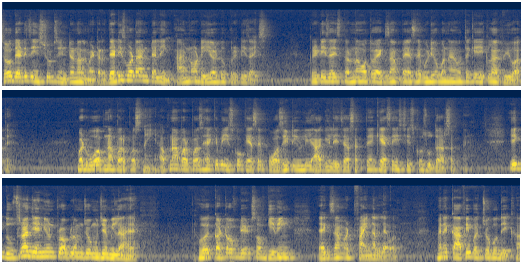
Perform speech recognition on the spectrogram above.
चलो that is institute internal matter that is what I am telling I am not here to criticise criticise करना हो तो एग्ज़ाम पे ऐसे वीडियो बनाए होते कि एक लाख व्यू आते। बट वो अपना पर्पस नहीं है। अपना पर्पस है कि भाई इसको कैसे पॉजिटिवली आगे ले जा सकते हैं, कैसे इस चीज़ को सुधार सकते हैं। एक दूसरा जेन्यून प्रॉब्लम जो मुझे मिला है, वो है cut off dates of giving exam at final level मैंने काफ़ी बच्चों को देखा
